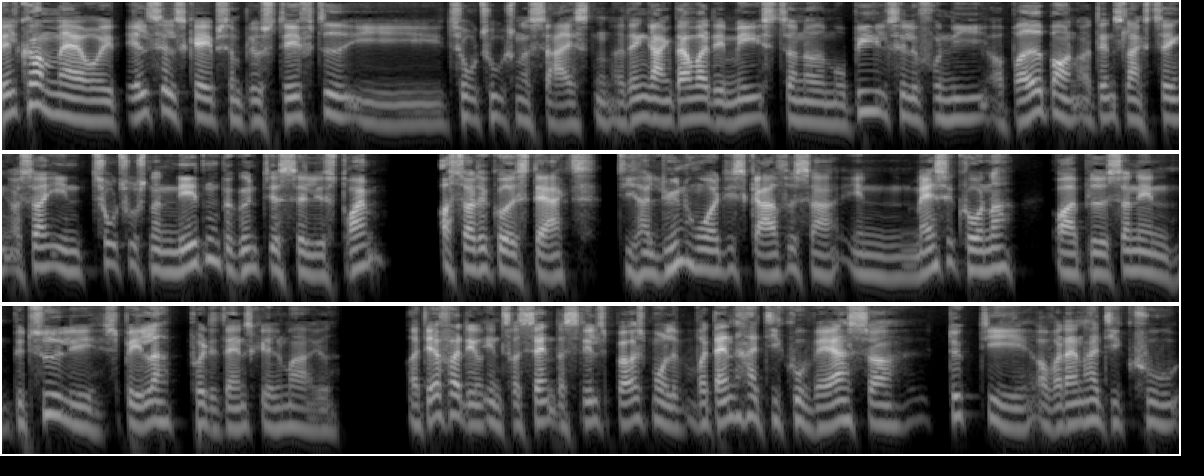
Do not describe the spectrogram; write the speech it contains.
Velkommen er jo et elselskab, som blev stiftet i 2016, og dengang der var det mest sådan noget mobiltelefoni og bredbånd og den slags ting, og så i 2019 begyndte de at sælge strøm, og så er det gået stærkt. De har lynhurtigt skaffet sig en masse kunder, og er blevet sådan en betydelig spiller på det danske elmarked. Og derfor er det jo interessant at stille spørgsmålet, hvordan har de kunne være så dygtige, og hvordan har de kunne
